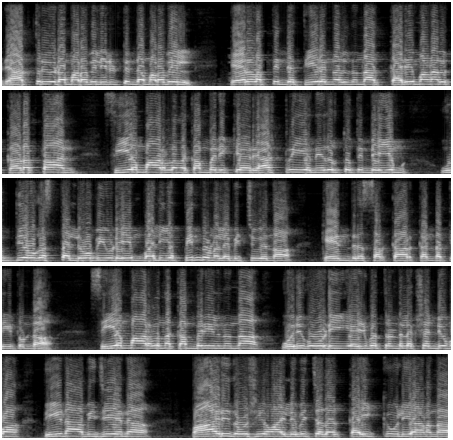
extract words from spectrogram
രാത്രിയുടെ മറവിൽ ഇരുട്ടിന്റെ മറവിൽ കേരളത്തിന്റെ തീരങ്ങളിൽ നിന്ന് കരിമണൽ കടത്താൻ സി എം ആർ എന്ന കമ്പനിക്ക് രാഷ്ട്രീയ നേതൃത്വത്തിന്റെയും ഉദ്യോഗസ്ഥ ലോബിയുടെയും വലിയ പിന്തുണ ലഭിച്ചു എന്ന് കേന്ദ്ര സർക്കാർ കണ്ടെത്തിയിട്ടുണ്ട്. സി എം ആർ എന്ന കമ്പനിയിൽ നിന്ന് ഒരു കോടി എഴുപത്തിരണ്ട് ലക്ഷം രൂപ വീണ വിജയന് പാരിതോഷികമായി ലഭിച്ചത് കൈക്കൂലിയാണെന്ന്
